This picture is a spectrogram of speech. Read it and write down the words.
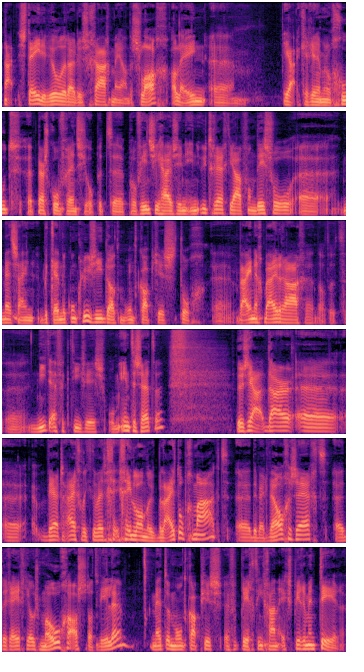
Nou, de steden wilden daar dus graag mee aan de slag. Alleen, um, ja, ik herinner me nog goed, persconferentie op het uh, provinciehuis in, in Utrecht. Ja, van Dissel met zijn bekende conclusie dat mondkapjes toch weinig bijdragen. Dat het niet effectief is om in te zetten. Dus ja, daar uh, uh, werd eigenlijk er werd geen landelijk beleid op gemaakt. Uh, er werd wel gezegd, de regio's mogen, als ze dat willen, met een mondkapjesverplichting gaan experimenteren.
